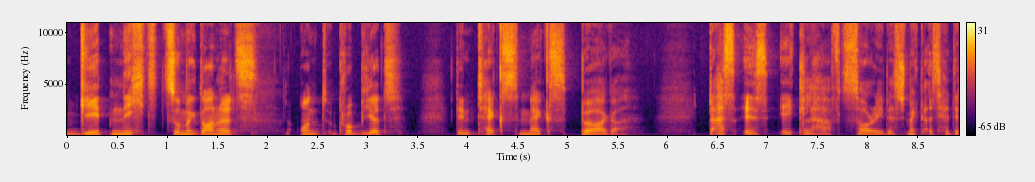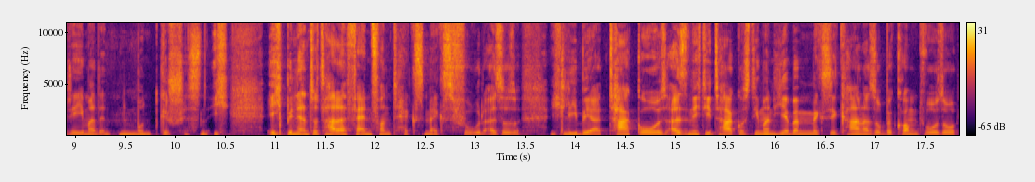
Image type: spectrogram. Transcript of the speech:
geht nicht zu McDonald's und probiert den Tex-Mex Burger. Das ist ekelhaft, sorry. Das schmeckt, als hätte dir jemand in den Mund geschissen. Ich, ich bin ja ein totaler Fan von Tex-Mex Food. Also ich liebe ja Tacos, also nicht die Tacos, die man hier beim Mexikaner so bekommt, wo so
